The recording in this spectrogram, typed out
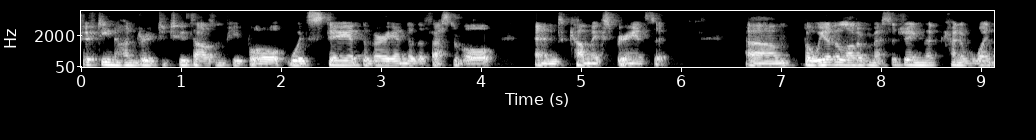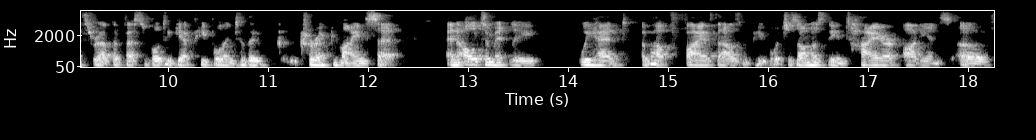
1,500 to 2,000 people would stay at the very end of the festival and come experience it. Um, but we had a lot of messaging that kind of went throughout the festival to get people into the correct mindset. And ultimately, we had about 5,000 people, which is almost the entire audience of,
